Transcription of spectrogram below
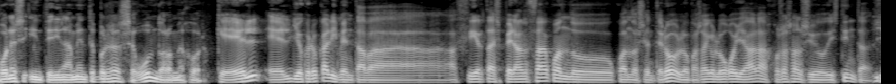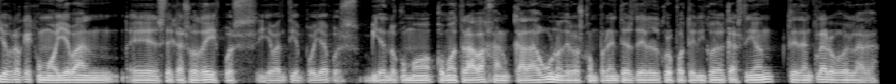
pones interinamente, pones al segundo a lo mejor. Que él, él yo creo que alimentaba cierta esperanza cuando, cuando se enteró. Lo que pasa es que luego ya las cosas han sido distintas. Yo creo que como llevan, en este caso Dave, pues llevan tiempo ya pues viendo cómo, cómo trabajan cada uno de los componentes del cuerpo técnico del Castellón, te dan claro la,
